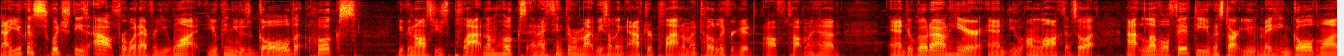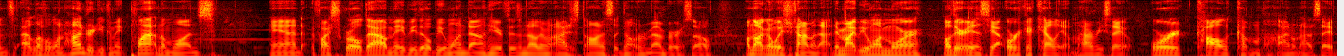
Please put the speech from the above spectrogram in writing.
Now you can switch these out for whatever you want. You can use gold hooks, you can also use platinum hooks, and I think there might be something after platinum, I totally forget off the top of my head. And you'll go down here and you unlock them. So uh, at level 50, you can start making gold ones. At level 100, you can make platinum ones. And if I scroll down, maybe there'll be one down here if there's another one. I just honestly don't remember. So I'm not going to waste your time on that. There might be one more. Oh, there is. Yeah, Orichalcum, however you say it. Orichalcum. I don't know how to say it.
